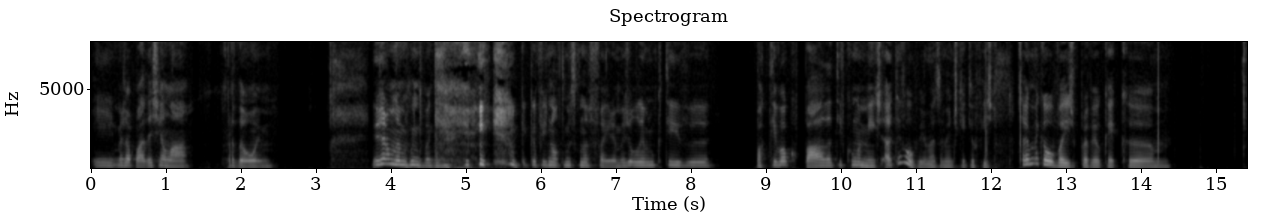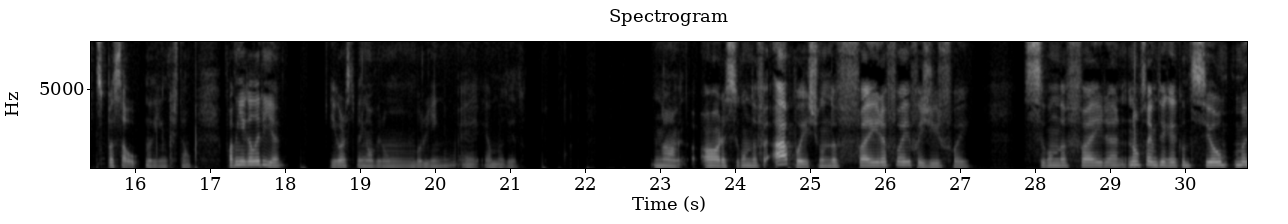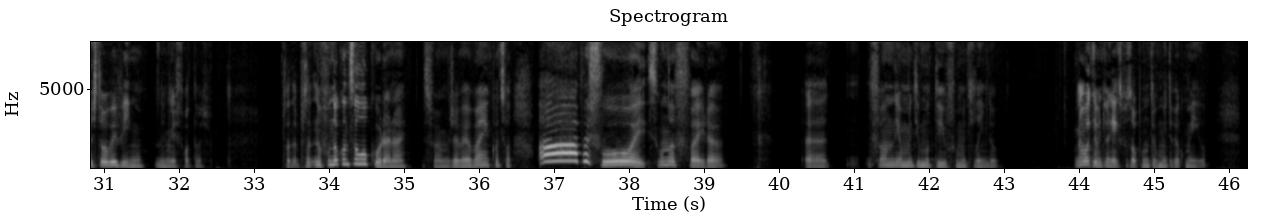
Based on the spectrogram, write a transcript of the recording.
E, mas opá, deixem lá. Perdoem-me. Eu já não me lembro muito bem o que, o que é que eu fiz na última segunda-feira, mas eu lembro que tive. Pá, que estive ocupada, estive com amigos. Até vou ver mais ou menos o que é que eu fiz. Sabe como é que eu vejo para ver o que é que hum, se passou no dia em questão? Foi à minha galeria. E agora, se podem ouvir um barulhinho, é, é o meu dedo. Não, ora, segunda-feira. Ah, pois, segunda-feira foi, foi giro, foi. Segunda-feira, não sei muito o que aconteceu, mas estou a ver vinho nas minhas fotos. Portanto, portanto, no fundo aconteceu loucura, não é? Se formos a ver bem, aconteceu. Ah, pois foi! Segunda-feira ah, foi um dia muito emotivo, foi muito lindo. Não vou dizer muito bem o que é que se passou, porque não teve muito a ver comigo.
